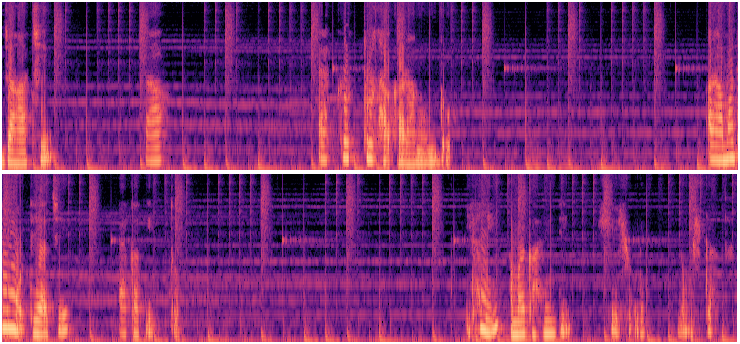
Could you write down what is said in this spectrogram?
যা আছে, তা একত্র থাকার আনন্দ। আর আমাদের মধ্যে আছে একাকিত্ব। এখানেই আমার কাহিনীটি শেষ হলো। নমস্কার।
